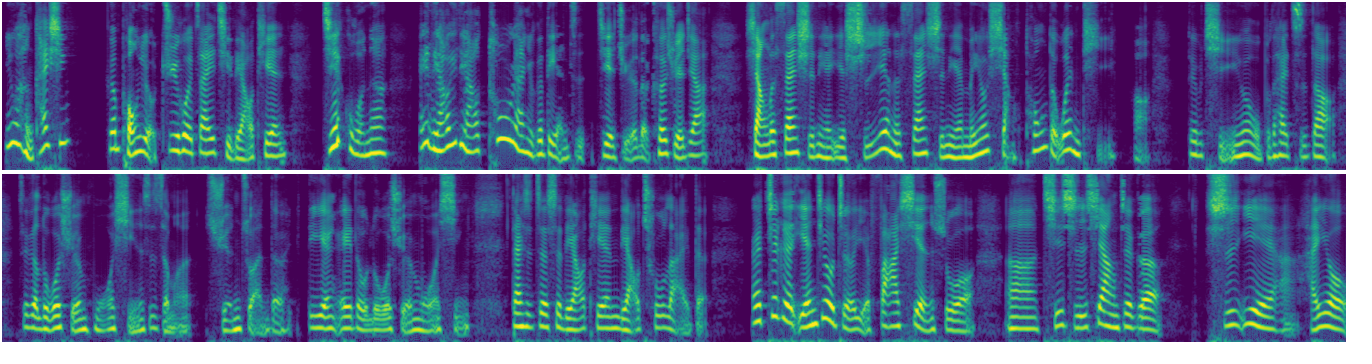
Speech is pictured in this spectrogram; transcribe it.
因为很开心，跟朋友聚会在一起聊天，结果呢，哎，聊一聊，突然有个点子解决了科学家想了三十年，也实验了三十年没有想通的问题啊。对不起，因为我不太知道这个螺旋模型是怎么旋转的，DNA 的螺旋模型。但是这是聊天聊出来的，而这个研究者也发现说，呃，其实像这个失业啊，还有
